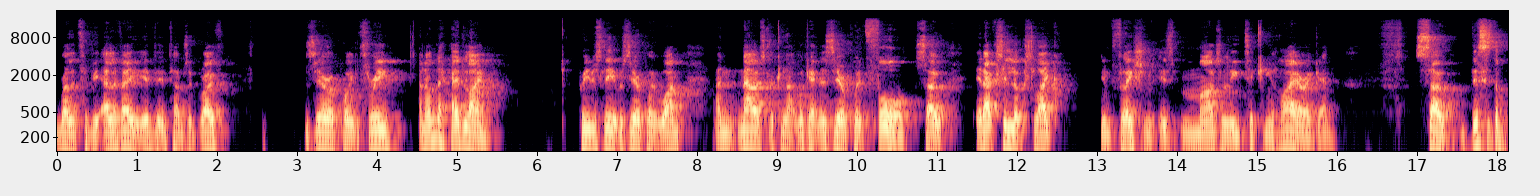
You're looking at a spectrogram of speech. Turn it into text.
relatively elevated in terms of growth, 0.3. And on the headline, previously it was 0.1, and now it's looking like we're getting a 0.4. So it actually looks like inflation is marginally ticking higher again. So this is the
